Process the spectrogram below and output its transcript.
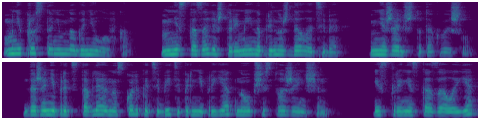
Мне просто немного неловко. Мне сказали, что Ремейна принуждала тебя. Мне жаль, что так вышло. Даже не представляю, насколько тебе теперь неприятно общество женщин искренне сказала я,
